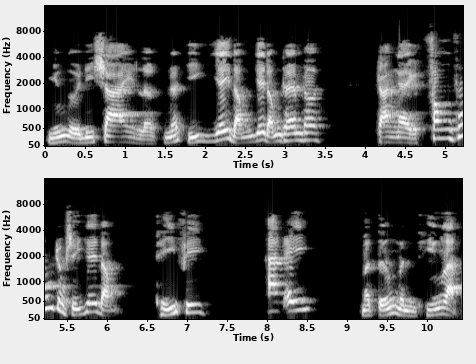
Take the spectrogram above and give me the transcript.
những người đi sai là nó chỉ giấy động giấy động thêm thôi. Càng ngày phong phú trong sự giấy động thị phi, ác ý mà tưởng mình thiện lành.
